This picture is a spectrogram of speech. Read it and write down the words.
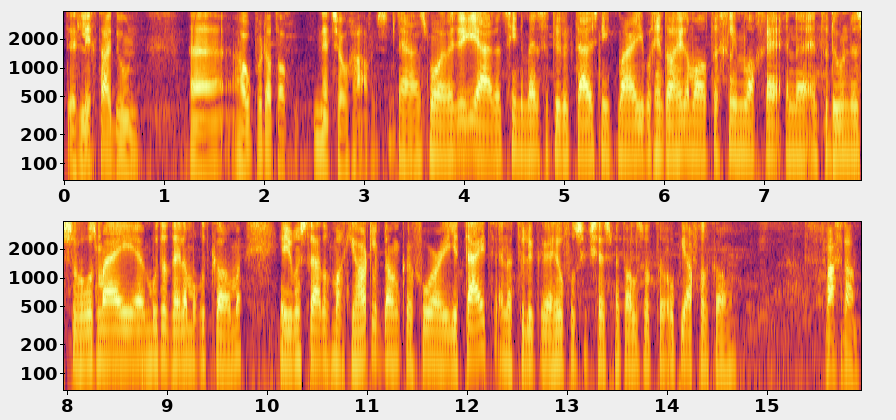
het licht uit doen. Uh, hopen we dat dat net zo gaaf is. Ja, dat is mooi. Ja, dat zien de mensen natuurlijk thuis niet. Maar je begint al helemaal te glimlachen en, uh, en te doen. Dus volgens mij moet dat helemaal goed komen. En Jeroen Straathoff mag ik je hartelijk danken voor je tijd. En natuurlijk heel veel succes met alles wat op je af gaat komen. Graag gedaan.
